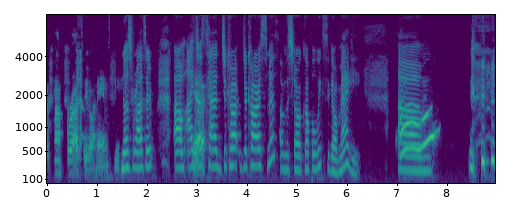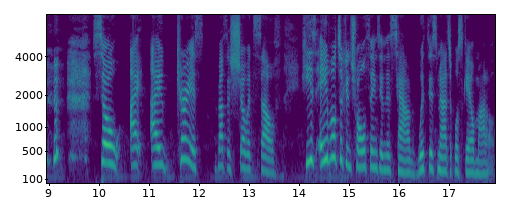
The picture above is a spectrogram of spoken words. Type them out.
It's NOS4A2 on AMC. NOS4A2. Um, I just had Jakar- Jahkara Smith on the show a couple weeks ago, Maggie. Um, oh. so I I'm curious about the show itself. He's able to control things in this town with this magical scale model,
